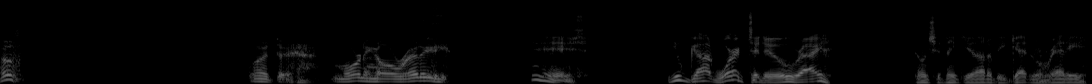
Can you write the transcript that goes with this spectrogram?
Huh? What the? Morning already? Yes. You got work to do, right? Don't you think you ought to be getting ready?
